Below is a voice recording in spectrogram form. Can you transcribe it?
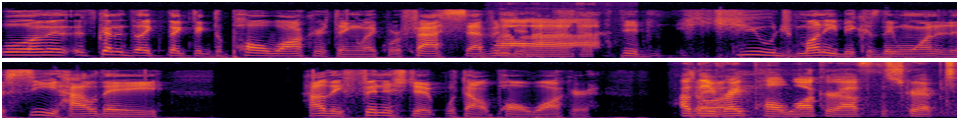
Well, I mean, it's kind of like like, like the Paul Walker thing, like where Fast Seven did, Ah, did huge money because they wanted to see how they how they finished it without Paul Walker. how they So, uh, write Paul Walker off the script.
